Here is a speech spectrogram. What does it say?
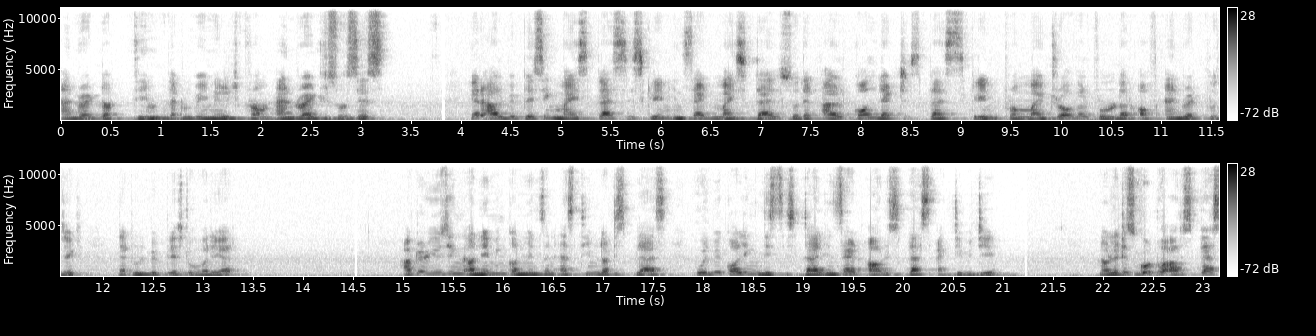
android.theme that will be inherited from android resources. Here I'll be placing my splash screen inside my style so that I'll call that splash screen from my drawable folder of android project that will be placed over here. After using a naming convention as theme.splash, we'll be calling this style inside our splash activity. Now let us go to our splash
